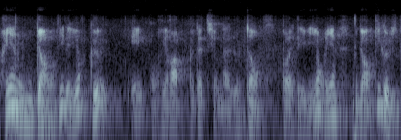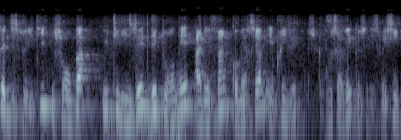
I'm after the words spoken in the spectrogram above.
rien ne nous garantit d'ailleurs que, et on verra peut-être si on a le temps pour la télévision, rien ne nous garantit que de tels dispositifs ne seront pas utilisés, détournés à des fins commerciales et privées. Puisque vous savez que ces dispositifs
